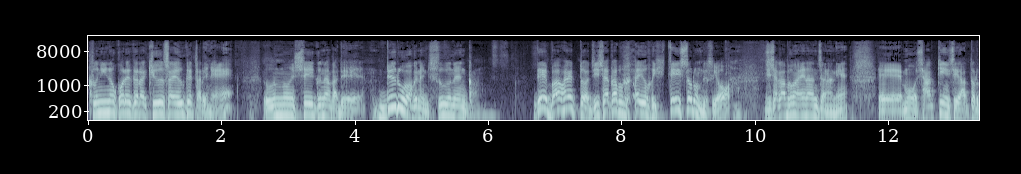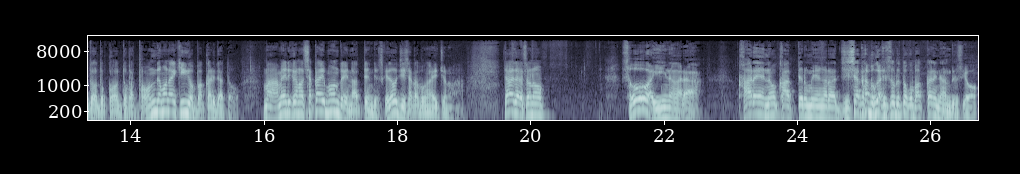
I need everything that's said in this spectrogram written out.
国のこれから救済を受けたりね、うんぬんしていく中で出るわけない数年間。で、バフェットは自社株買いを否定しとるんですよ。はい自社株買いなんていうのはね、えー、もう借金してやっとるとことか、とんでもない企業ばっかりだと。まあ、アメリカの社会問題になってるんですけど、自社株買いっていうのは。ただ、その、そうは言いながら、彼の買ってる銘柄、自社株買いするとこばっかりなんですよ。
